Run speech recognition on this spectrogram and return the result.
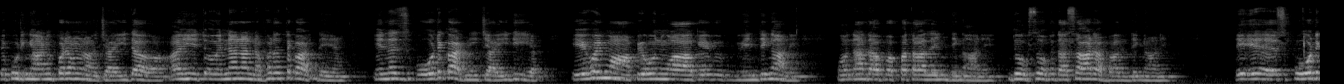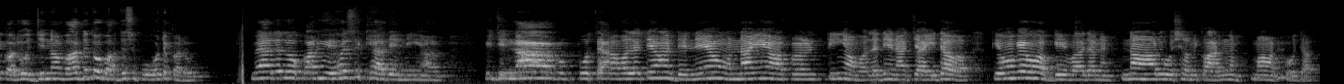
ਤੇ ਕੁੜੀਆਂ ਨੂੰ ਪੜਾਉਣਾ ਚਾਹੀਦਾ ਵਾ। ਅਸੀਂ ਤਾਂ ਇਹਨਾਂ ਨਾਲ ਨਫ਼ਰਤ ਕਰਦੇ ਆ ਇਹਨਾਂ ਦੀ ਸਪੋਰਟ ਕਰਨੀ ਚਾਹੀਦੀ ਆ। ਇਹੋ ਹੀ ਮਾਂ ਪਿਓ ਨੂੰ ਆ ਕੇ ਵਿੰਦੀਆਂ ਨੇ। ਉਹਨਾਂ ਦਾ ਪਤਾ ਲੈਂਦੀਆਂ ਨੇ। ਦੁੱਖ ਸੁੱਖ ਦਾ ਸਹਾਰਾ ਬਣਦੀਆਂ ਨੇ। ਤੇ ਇਹ ਸਪੋਰਟ ਕਰੋ, ਜਿੰਨਾ ਵੱਧ ਤੋਂ ਵੱਧ ਸਪੋਰਟ ਕਰੋ। ਮੈਂ ਤੇ ਲੋਕਾਂ ਨੂੰ ਇਹੋ ਸਿੱਖਿਆ ਦੇਣੀ ਆ ਵੀ ਜਿੰਨਾ ਪੋਤਿਆਂ ਵੱਲ ਧਿਆਨ ਦਿੰਨੇ ਆ ਉਹਨਾਂ ਹੀ ਆਪਣ ਧੀਆਂ ਵੱਲ ਦੇਣਾ ਚਾਹੀਦਾ ਵਾ, ਕਿਉਂਕਿ ਉਹ ਅੱਗੇ ਵਧਣ, ਨਾ ਰੋਸ਼ਨ ਕਰਨ ਮਾਂ ਪਿਓ ਦਾ।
